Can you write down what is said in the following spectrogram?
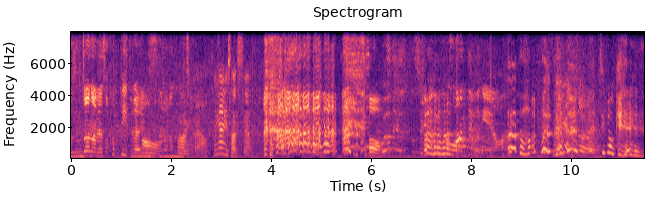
운전하면서 커피 드라이브스를 하는 거죠. 그러니까요. 평양에서 왔어요. 어. 보여드리고 싶었어요. 소원 때문이에요. 살이 안 쪄요. 시퍼게.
